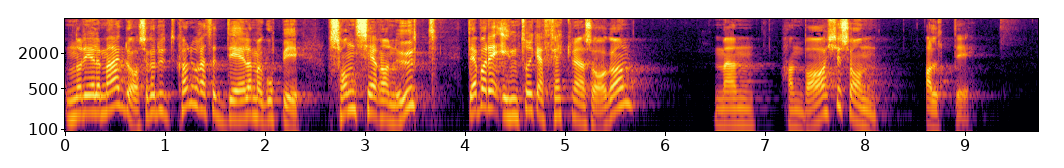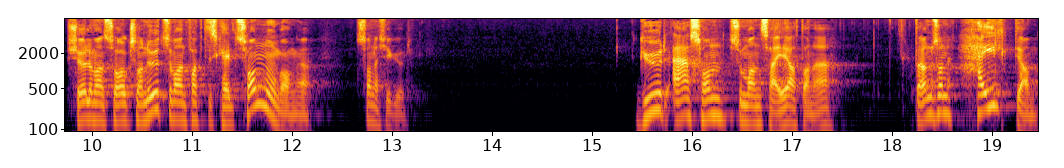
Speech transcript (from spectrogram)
Når det gjelder meg, da, så kan du, kan du rett og slett dele meg opp i Sånn ser han ut. Det var det inntrykket jeg fikk når jeg så han. Men han var ikke sånn alltid. Selv om han så sånn ut, så var han faktisk helt sånn noen ganger. Sånn er ikke Gud. Gud er sånn som han sier at han er. Det er noe sånn helt i han,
